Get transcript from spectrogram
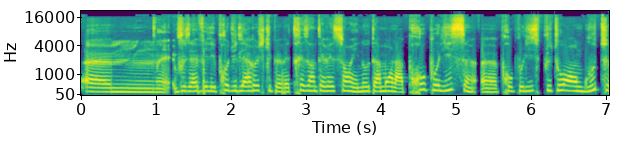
vous avez les produits de la ruche qui peuvent être très intéressants et notamment la propolis, propolis plutôt en gouttes,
